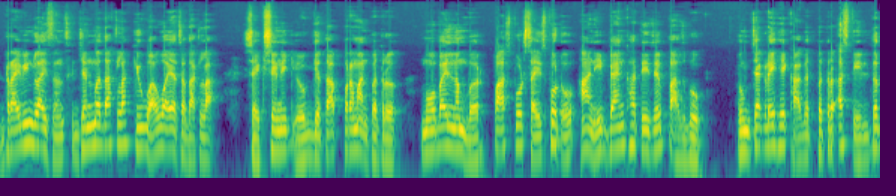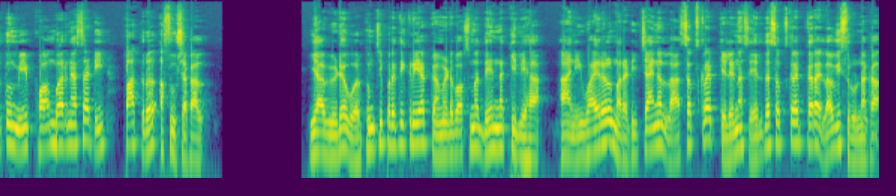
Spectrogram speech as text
ड्रायव्हिंग लायसन्स जन्मदाखला किंवा वयाचा दाखला शैक्षणिक योग्यता प्रमाणपत्र. Mobile number passport size photo आणि बँक खात्याचे पासबुक तुमच्याकडे हे कागदपत्र असतील तर तुम्ही फॉर्म भरण्यासाठी पात्र असू शकाल. या व्हिडिओवर तुमची प्रतिक्रिया कमेंट बॉक्समध्ये नक्की लिहा आणि व्हायरल मराठी चॅनलला सबस्क्राईब केले नसेल तर सबस्क्राईब करायला विसरू नका.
